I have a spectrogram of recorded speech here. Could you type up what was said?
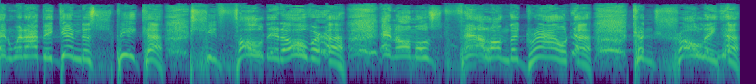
and when I begin to speak, she folded over and almost fell fell on the ground, uh, controlling, uh,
